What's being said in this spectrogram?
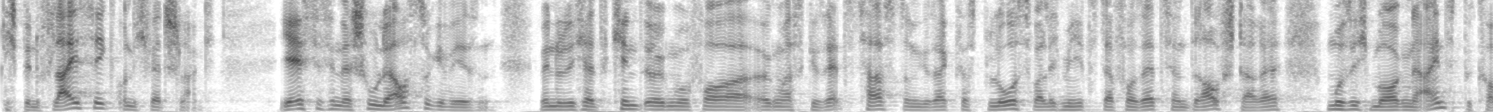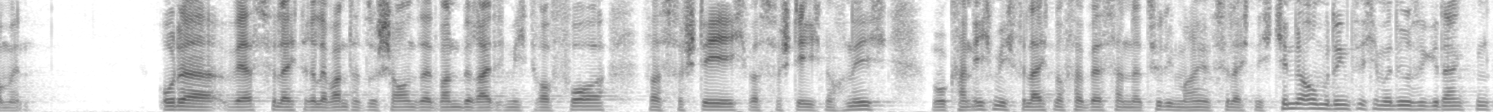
Ich bin fleißig und ich werde schlank. Ja, ist es in der Schule auch so gewesen? Wenn du dich als Kind irgendwo vor irgendwas gesetzt hast und gesagt hast, bloß weil ich mich jetzt davor setze und draufstarre, muss ich morgen eine Eins bekommen. Oder wäre es vielleicht relevanter zu schauen, seit wann bereite ich mich darauf vor, was verstehe ich, was verstehe ich noch nicht, wo kann ich mich vielleicht noch verbessern. Natürlich machen jetzt vielleicht nicht Kinder unbedingt sich immer diese Gedanken,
